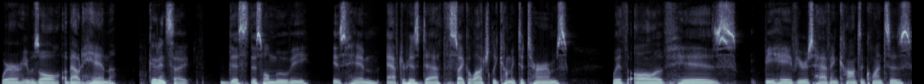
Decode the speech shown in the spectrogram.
where it was all about him. Good insight. this this whole movie is him after his death psychologically coming to terms with all of his behaviors having consequences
